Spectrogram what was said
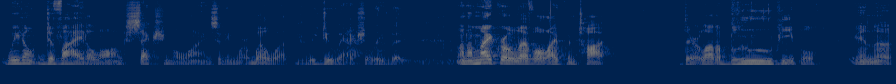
We don't divide along sectional lines anymore. Well, what we do actually, but on a micro level, I've been taught there are a lot of blue people in the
